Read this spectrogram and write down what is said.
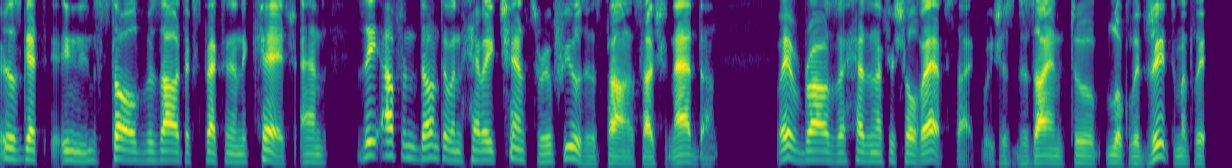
users get installed without expecting any catch, and they often don't even have a chance to refuse installing such an add-on. Wave Browser has an official website, which is designed to look legitimately,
